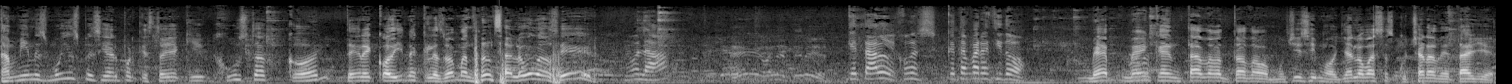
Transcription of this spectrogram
también es muy especial porque estoy aquí justo con Tere Codina, que les va a mandar un saludo, sí. Hola. ¿Qué tal, Jos? ¿Qué te ha parecido? Me, me ha encantado todo, muchísimo. Ya lo vas a escuchar a detalle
